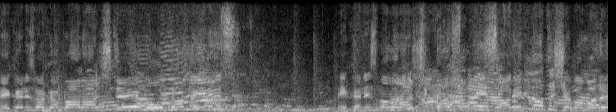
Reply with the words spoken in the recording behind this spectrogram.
Mekanizma kapağını açtı. Volkan da henüz mekanizmaları açtıktan sonra isabetli atış yapamadı.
